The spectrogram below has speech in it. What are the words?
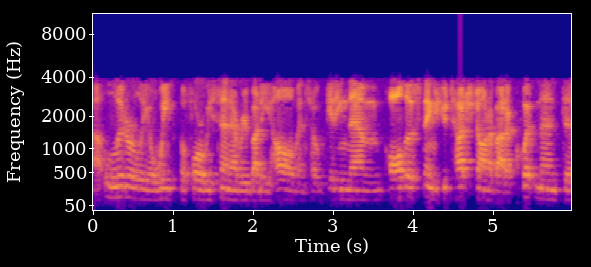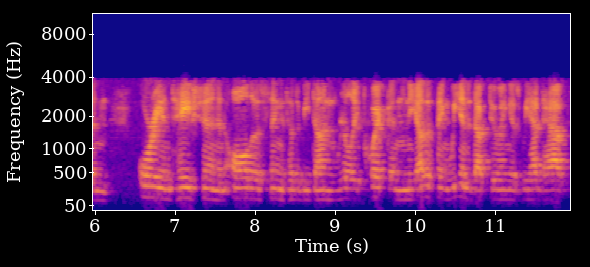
uh, literally a week before we sent everybody home. And so getting them all those things you touched on about equipment and orientation and all those things had to be done really quick. And the other thing we ended up doing is we had to have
